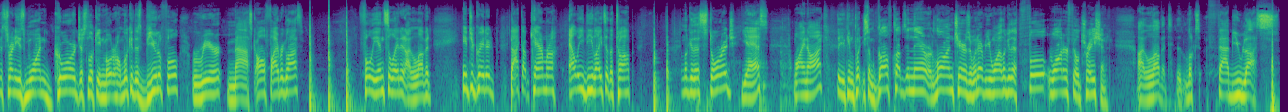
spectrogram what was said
the Serenity is one gorgeous looking motorhome. Look at this beautiful rear mask, all fiberglass, fully insulated. I love it. Integrated backup camera, LED lights at the top. Look at this storage. Yes. Why not? So you can put some golf clubs in there or lawn chairs or whatever you want. Look at this full water filtration. I love it. It looks fabulous.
